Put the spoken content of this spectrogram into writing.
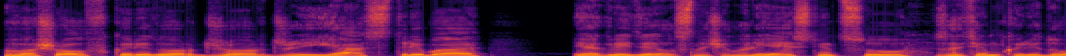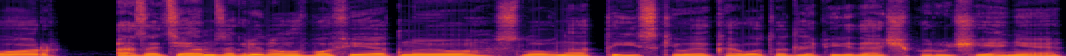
вошел в коридор Джорджа и Ястреба и оглядел сначала лестницу, затем коридор — а затем заглянул в буфетную, словно отыскивая кого-то для передачи поручения.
